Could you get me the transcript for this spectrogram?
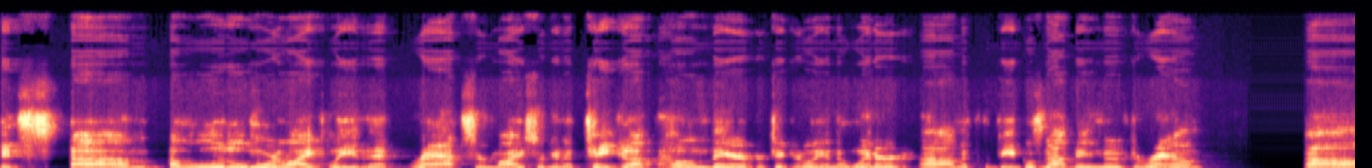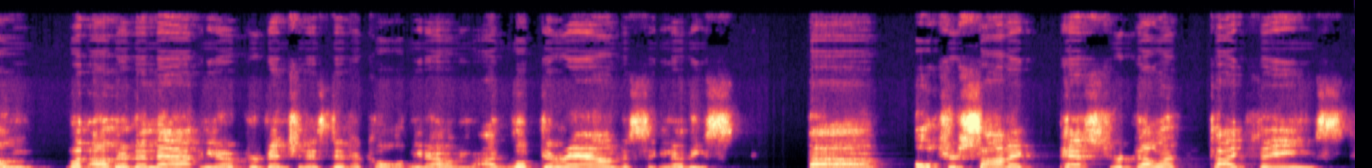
it's um, a little more likely that rats or mice are going to take up home there, particularly in the winter, um, if the vehicle's not being moved around. Um, but other than that, you know, prevention is difficult. You know, I looked around to see, you know, these uh, ultrasonic pest repellent type things.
